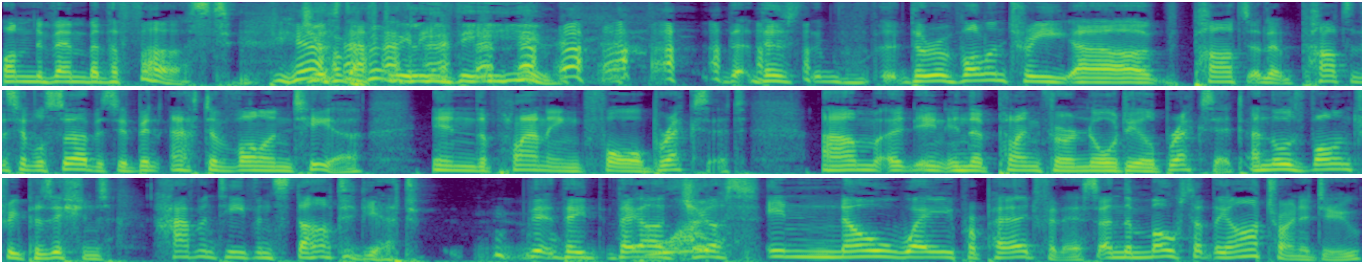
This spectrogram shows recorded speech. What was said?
on November the 1st, just after we leave the EU. Th- There's, there are voluntary uh, parts, uh, parts of the civil service have been asked to volunteer in the planning for Brexit, um, in, in the planning for a no deal Brexit, and those voluntary positions haven't even started yet. They, they, they are just in no way prepared for this, and the most that they are trying to do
